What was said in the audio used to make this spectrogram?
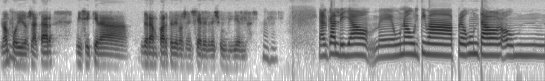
no han mm. podido sacar ni siquiera gran parte de los enseres de sus viviendas. Alcalde, ya eh, una última pregunta o un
